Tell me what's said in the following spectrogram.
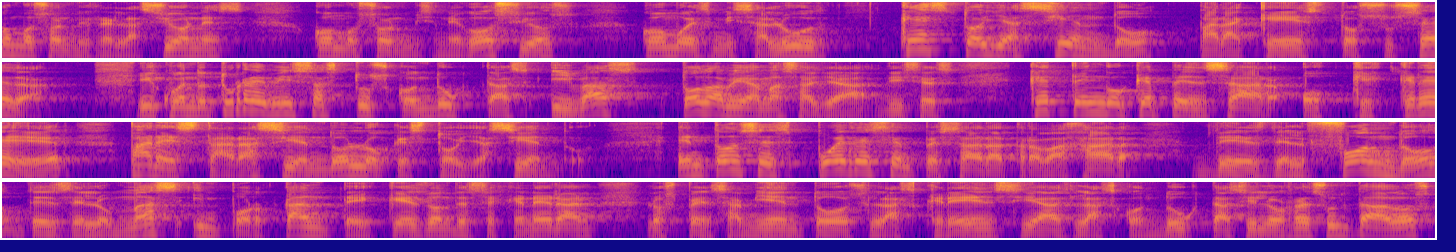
Cómo son mis relaciones, cómo son mis negocios, cómo es mi salud, qué estoy haciendo para que esto suceda. Y cuando tú revisas tus conductas y vas todavía más allá, dices, ¿qué tengo que pensar o qué creer para estar haciendo lo que estoy haciendo? entonces puedes empezar a trabajar desde el fondo, desde lo más importante, que es donde se generan los pensamientos, las creencias, las conductas y los resultados,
